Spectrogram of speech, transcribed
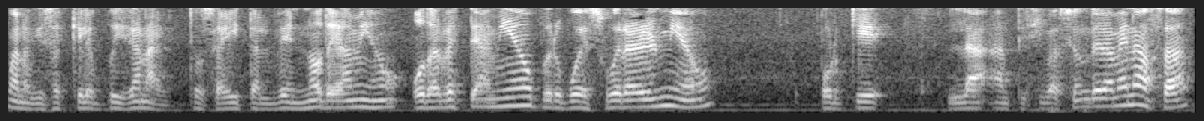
bueno, quizás que le puedes ganar. Entonces ahí tal vez no te da miedo, o tal vez te da miedo, pero puedes superar el miedo, porque la anticipación de la amenaza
